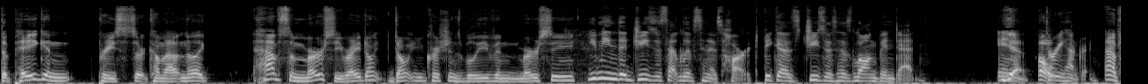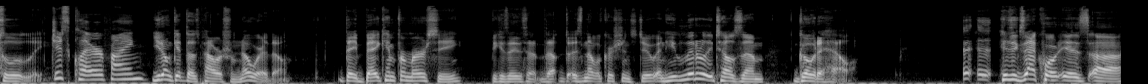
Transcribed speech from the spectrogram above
the pagan priests come out and they're like, "Have some mercy, right? Don't don't you Christians believe in mercy?" You mean the Jesus that lives in his heart, because Jesus has long been dead. In Yeah. Oh. 300. Absolutely. Just clarifying. You don't get those powers from nowhere, though. They beg him for mercy because they said, that, isn't that what Christians do? And he literally tells them, "Go to hell." His exact quote is, uh,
